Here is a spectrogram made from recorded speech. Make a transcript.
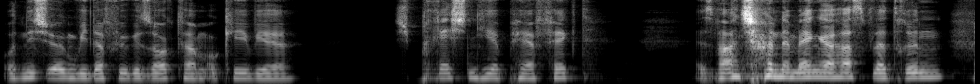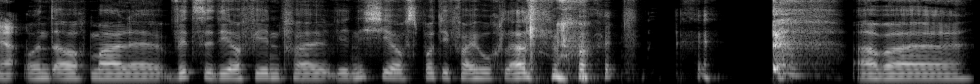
und nicht irgendwie dafür gesorgt haben, okay, wir sprechen hier perfekt. Es waren schon eine Menge Haspler drin Ja. und auch mal äh, Witze, die auf jeden Fall wir nicht hier auf Spotify hochladen wollen. Aber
